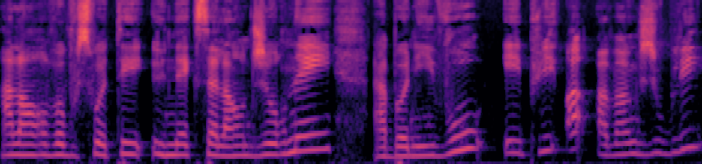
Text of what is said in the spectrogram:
Alors, on va vous souhaiter une excellente journée. Abonnez-vous. Et puis, ah, avant que j'oublie,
